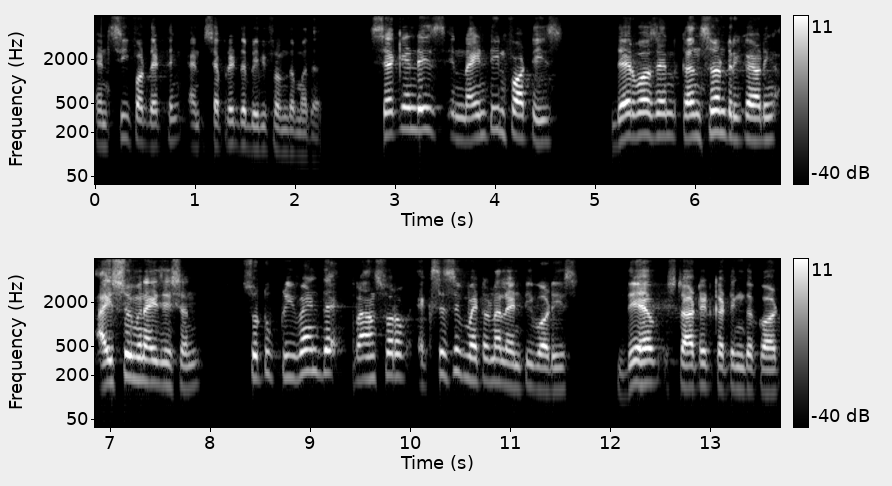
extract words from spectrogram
and see for that thing and separate the baby from the mother. Second is in 1940s, there was a concern regarding isoimmunization. So to prevent the transfer of excessive maternal antibodies, they have started cutting the cord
